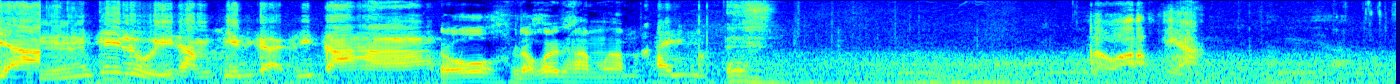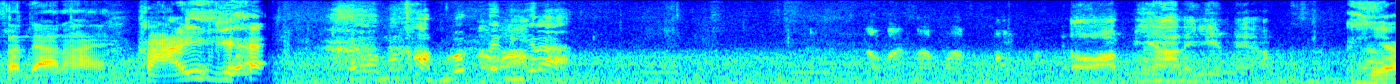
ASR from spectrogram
อย่างพี่หลุยทำคลิปกับพี่ตาฮะโอ้ เดี๋ยวค่อยทำครับ ใคร แต่ว่าเนี่ยสัญญาณหายหายอีกแกเออมันขับรถเป็นอย่างนี้แหละต่อมีอะไรยังไงครับเฮีย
